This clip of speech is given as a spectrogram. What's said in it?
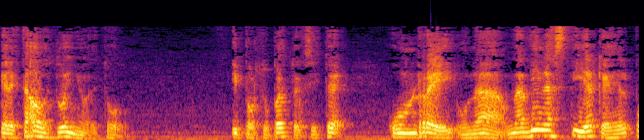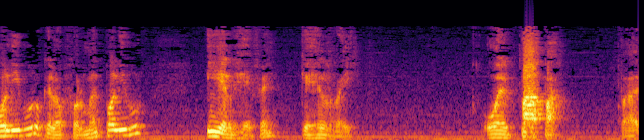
el Estado es dueño de todo. Y por supuesto existe un rey, una, una dinastía que es el políburo, que lo forma el políburo, y el jefe, que es el rey. O el papa, para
